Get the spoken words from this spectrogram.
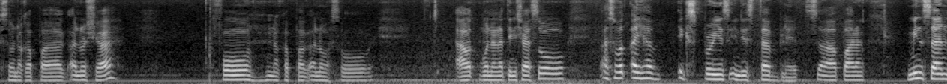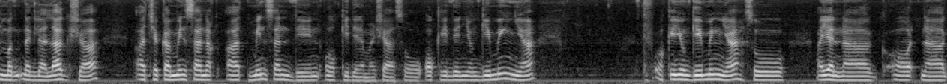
So, nakapag, ano siya, phone, nakapag, ano, so, out muna natin siya. So, as what I have experienced in this tablet, uh, parang, minsan mag, naglalag siya at saka minsan at minsan din okay din naman siya. So okay din yung gaming niya. Okay yung gaming niya. So ayan nag o, nag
